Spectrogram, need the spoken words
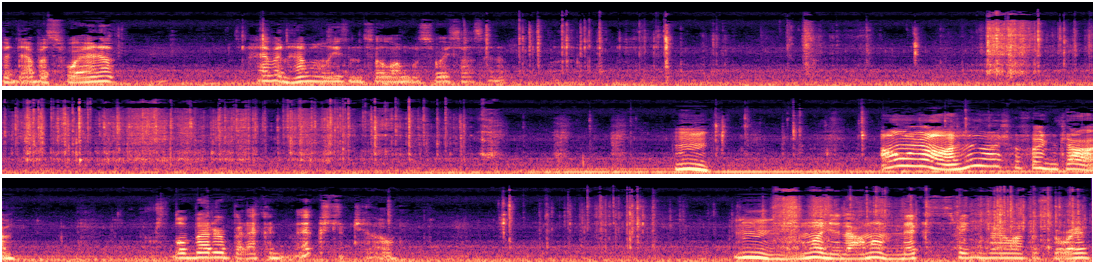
Mmm, I haven't had one of these in so long with soy sauce in it. Mmm. I don't know. I think that's the sweet and It's a little better, but I could mix the two. Mmm, I'm gonna do that. I'm gonna mix the sweet and sour with the soy.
